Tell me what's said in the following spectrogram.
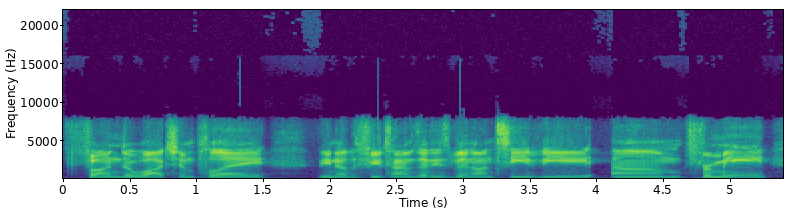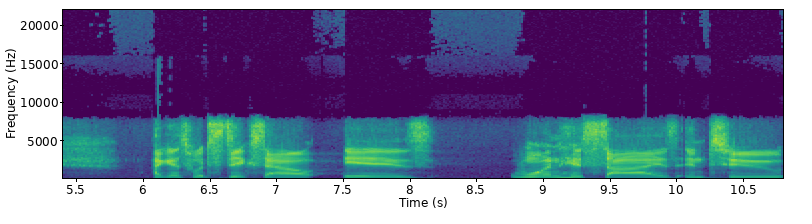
fun to watch him play. You know, the few times that he's been on TV. Um, for me, I guess what sticks out is one his size and two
